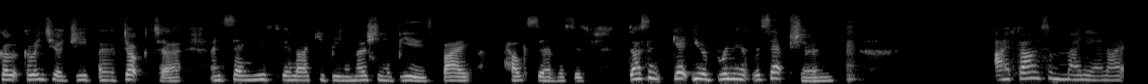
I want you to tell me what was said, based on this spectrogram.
go, going to a, G, a doctor and saying you feel like you've been emotionally abused by health services doesn't get you a brilliant reception. I found some money and I,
